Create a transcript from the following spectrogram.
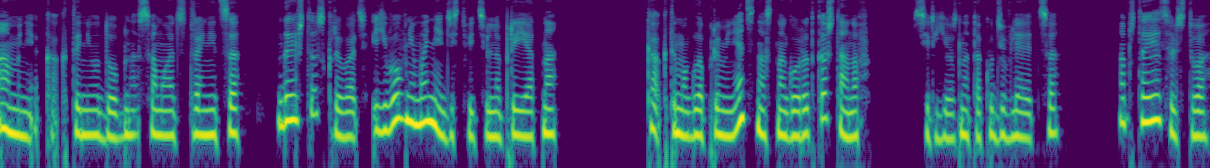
а мне как-то неудобно самой отстраниться. Да и что скрывать, его внимание действительно приятно. «Как ты могла променять нас на город Каштанов?» Серьезно так удивляется. «Обстоятельства».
